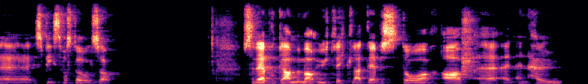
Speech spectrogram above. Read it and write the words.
eh, spiseforstyrrelser. Så det programmet vi har utvikla, består av eh, en, en haug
